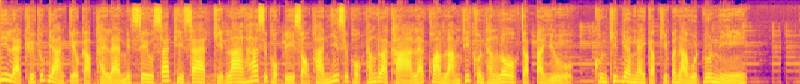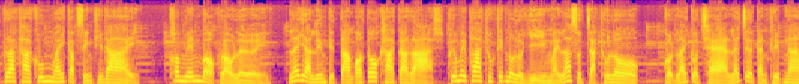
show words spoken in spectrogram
นี่แหละคือทุกอย่างเกี่ยวกับ Thailand Missile ZTZ ขีดล่าง 56 ปี 2026 ทั้งราคาและความล้ำที่คนทั้งโลกจับตาอยู่ คุณคิดยังไงกับขีปนาวุธรุ่นนี้ ราคาคุ้มไหมกับสิ่งที่ได้ คอมเมนต์บอกเราเลย และอย่าลืมติดตาม Auto Car Garage เพื่อไม่พลาดทุกเทคโนโลยีใหม่ล่าสุดจากทั่วโลก กดไลค์กดแชร์และเจอกันคลิปหน้า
